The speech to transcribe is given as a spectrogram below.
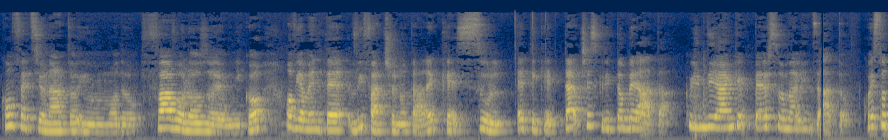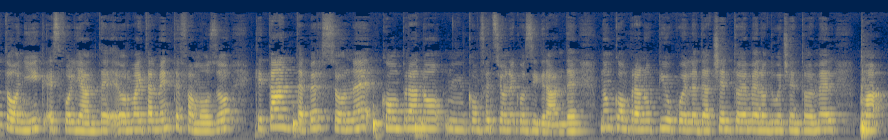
confezionato in un modo favoloso e unico. Ovviamente vi faccio notare che sull'etichetta c'è scritto Beata, quindi anche personalizzato. Questo tonic esfoliante è ormai talmente famoso che tante persone comprano in confezione così grande, non comprano più quelle da 100 ml o 200 ml, ma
